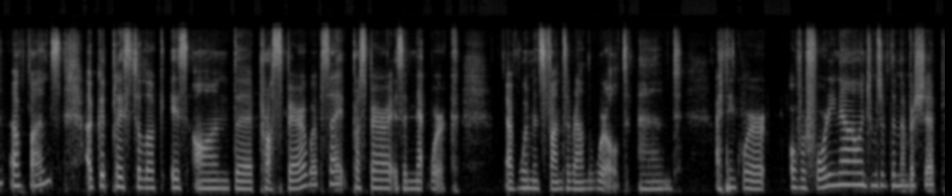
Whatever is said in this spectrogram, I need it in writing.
of funds. A good place to look is on the Prospera website. Prospera is a network of women's funds around the world. And I think we're over 40 now in terms of the membership.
